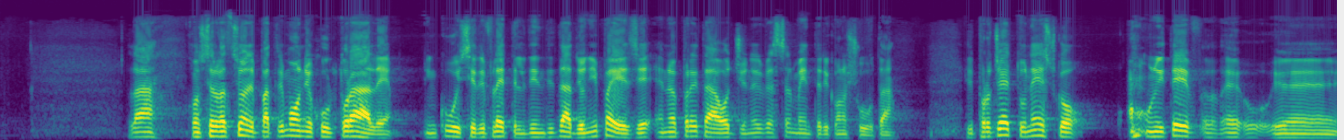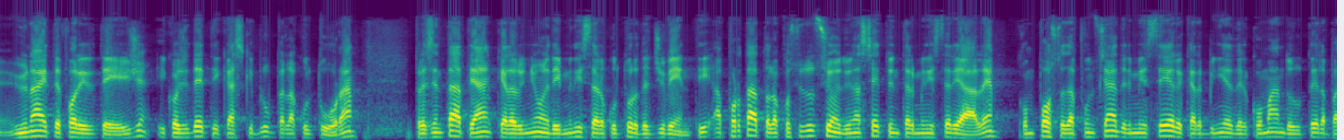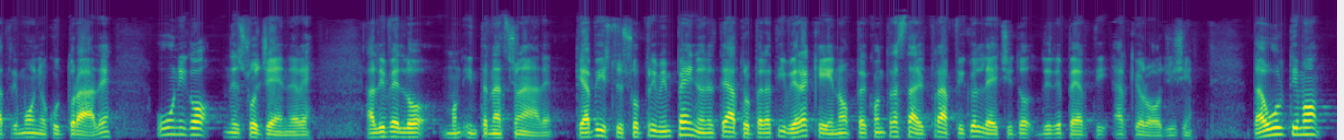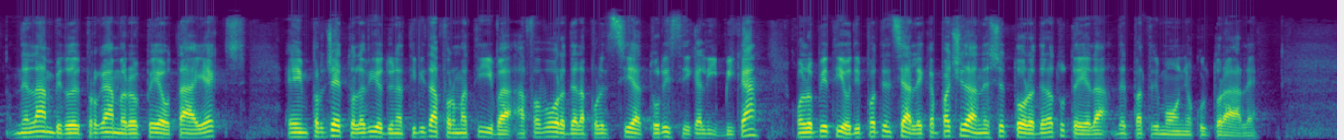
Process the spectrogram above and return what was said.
La conservazione del patrimonio culturale in cui si riflette l'identità di ogni paese è una priorità oggi universalmente riconosciuta. Il progetto UNESCO United for Heritage, i cosiddetti caschi blu per la cultura, presentate anche alla riunione dei ministri della cultura del G20, ha portato alla costituzione di un assetto interministeriale composto da funzionari del Ministero e Carabinieri del Comando Tutela Patrimonio Culturale, unico nel suo genere a livello internazionale, che ha visto il suo primo impegno nel teatro operativo iracheno per contrastare il traffico illecito di reperti archeologici. Da ultimo, nell'ambito del programma europeo TAIEX, è in progetto l'avvio di un'attività formativa a favore della polizia turistica libica con l'obiettivo di potenziare le capacità nel settore della tutela del patrimonio culturale.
